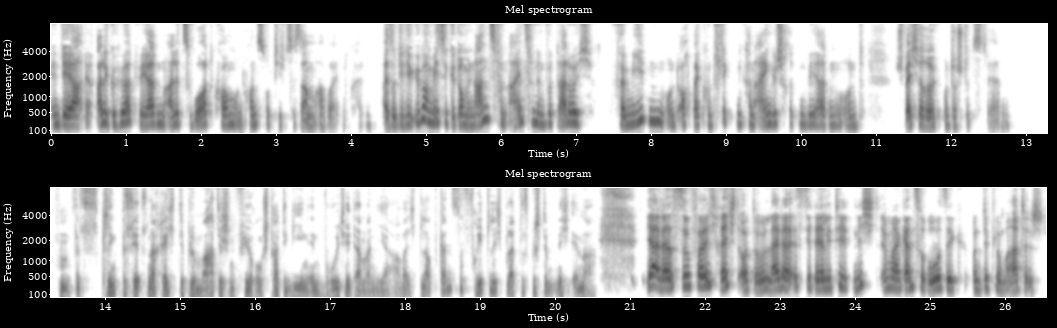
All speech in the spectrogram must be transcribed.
in der alle gehört werden, alle zu Wort kommen und konstruktiv zusammenarbeiten können. Also die, die übermäßige Dominanz von Einzelnen wird dadurch vermieden und auch bei Konflikten kann eingeschritten werden und Schwächere unterstützt werden. Hm, das klingt bis jetzt nach recht diplomatischen Führungsstrategien in Wohltätermanier, aber ich glaube, ganz so friedlich bleibt es bestimmt nicht immer. Ja, da hast du völlig recht, Otto. Leider ist die Realität nicht immer ganz so rosig und diplomatisch.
